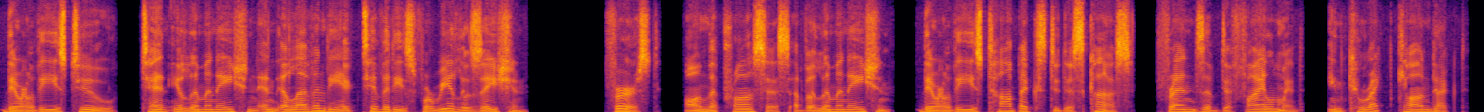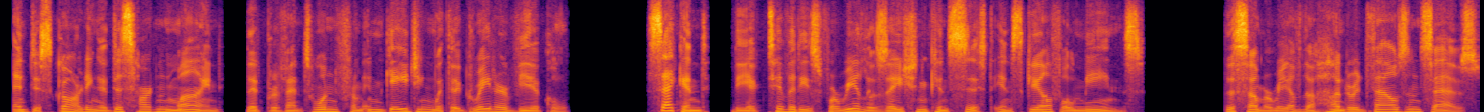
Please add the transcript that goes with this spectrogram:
there are these two 10 elimination and 11 the activities for realization. First, on the process of elimination, there are these topics to discuss friends of defilement, incorrect conduct, and discarding a disheartened mind that prevents one from engaging with a greater vehicle. Second, the activities for realization consist in skillful means. The summary of the hundred thousand says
